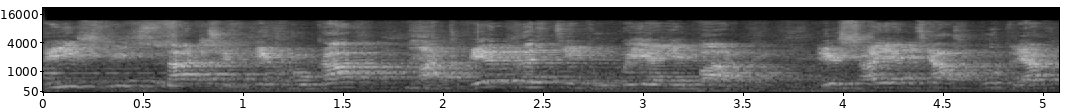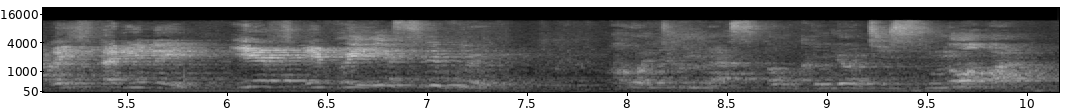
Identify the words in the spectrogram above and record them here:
трижды в старческих руках от ветрости тупые алебарды, решая тяжку дряхлой старины. Если вы... Если вы хоть раз толкнетесь снова,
